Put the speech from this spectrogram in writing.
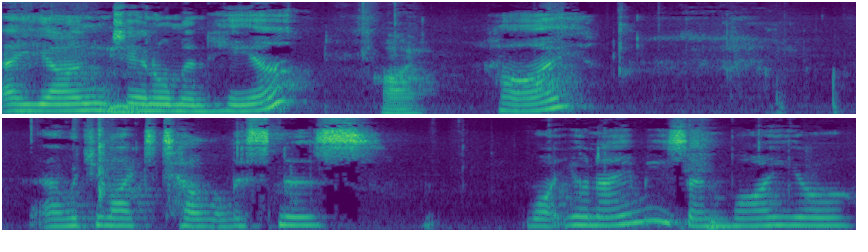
a young gentleman here. Hi. Hi. Uh, would you like to tell the listeners what your name is and why you're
